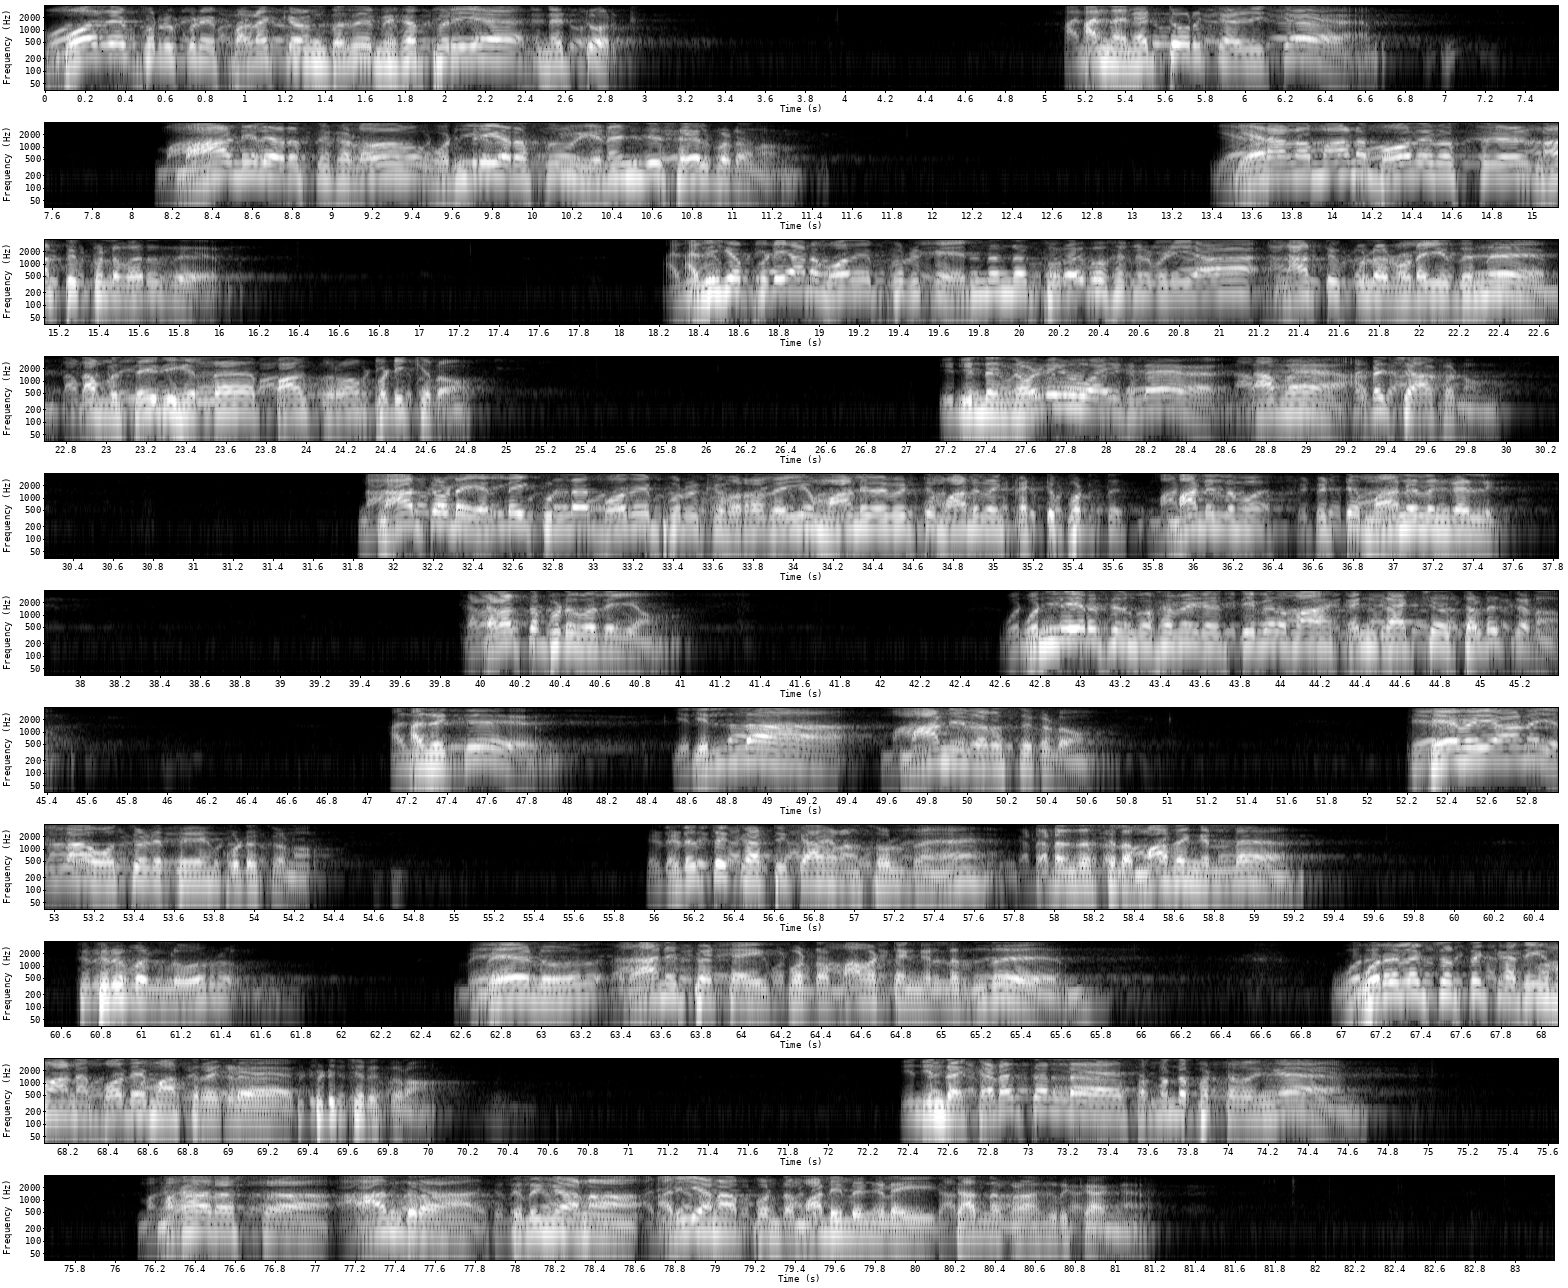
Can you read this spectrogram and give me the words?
போதைப் பொருட்களுடைய பழக்கம் என்பது மிகப்பெரிய நெட்வொர்க். அந்த நெட்வொர்க்கை அழிக்க மாநில அரசுகளும் ஒன்றிய அரசும் இணைஞ்சு செயல்படணும். ஏராளமான போதை வஸ்துகள் நாட்டுக்குள்ள வருது. அதிகப்படியான போதைப் பொருட்கள் எந்தெந்த துறைமுகங்கள் வழியா நாட்டுக்குள்ள நுழையுதுன்னு நம்ம செய்திகள்ல பார்க்கிறோம் படிக்கிறோம். இந்த நுழைவு வாய்களை நாம அடைச்சாகணும். நாட்டோட எல்லைக்குள்ள போதைப் பொருட்கள் வர்றதையும் மாநிலம் விட்டு மாநிலம் கட்டுப்படுத்து மாநிலம் விட்டு மாநிலங்கள் கடத்தப்படுவதையும் ஒன்றிய அரசின் முகமைகள் தீவிரமாக கண்காட்சியை தடுக்கணும். அதுக்கு எல்லா மாநில அரசுகளும் தேவையான எல்லா ஒத்துழைப்பையும் கொடுக்கணும். எடுத்துக்காட்டுக்காக நான் சொல்றேன். கடந்த சில மாதங்கள்ல திருவள்ளூர் வேலூர் ராணிப்பேட்டை போன்ற மாவட்டங்கள்ல இருந்து ஒரு லட்சத்துக்கு அதிகமான போதை மாத்திரைகளை பிடிச்சிருக்கிறோம். இந்த கடத்தல்ல சம்பந்தப்பட்டவங்க மகாராஷ்டிரா ஆந்திரா தெலுங்கானா ஹரியானா போன்ற மாநிலங்களை சார்ந்தவர்களாக இருக்காங்க.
